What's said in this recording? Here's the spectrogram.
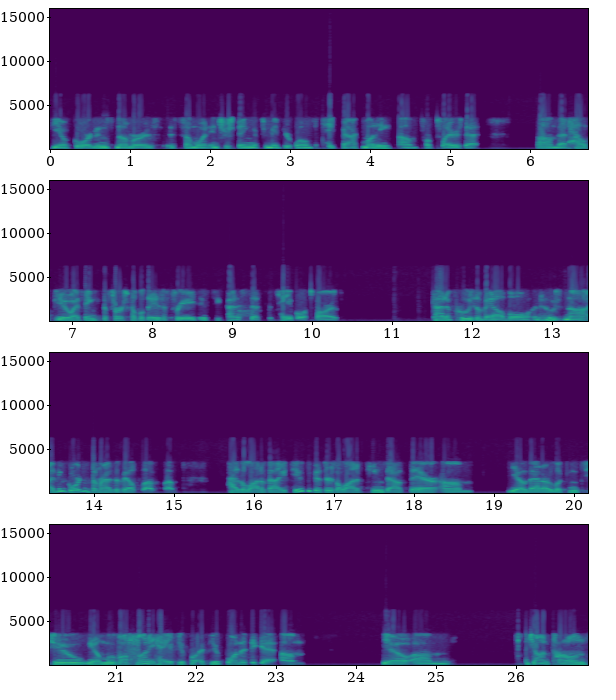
you know Gordon's number is, is somewhat interesting if you maybe you're willing to take back money um, for players that um, that help you. I think the first couple of days of free agency kind of sets the table as far as kind of who's available and who's not. I think Gordon's number has available uh, uh, has a lot of value too because there's a lot of teams out there. Um, you know, that are looking to, you know, move off money. Hey, if you if you wanted to get, um, you know, um, John Collins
